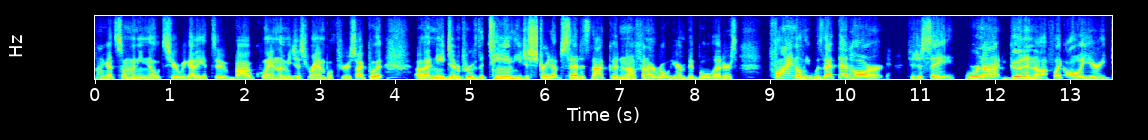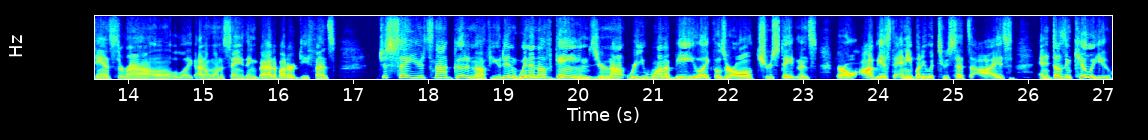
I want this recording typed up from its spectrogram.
I got so many notes here. We got to get to Bob Quinn. Let me just ramble through. So I put uh, need to improve the team. He just straight up said it's not good enough, and I wrote here in big bold letters. Finally, was that that hard? to just say we're not good enough. Like all year he danced around, oh, like I don't want to say anything bad about our defense. Just say it's not good enough. You didn't win enough games. You're not where you want to be. Like those are all true statements. They're all obvious to anybody with two sets of eyes, and it doesn't kill you.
